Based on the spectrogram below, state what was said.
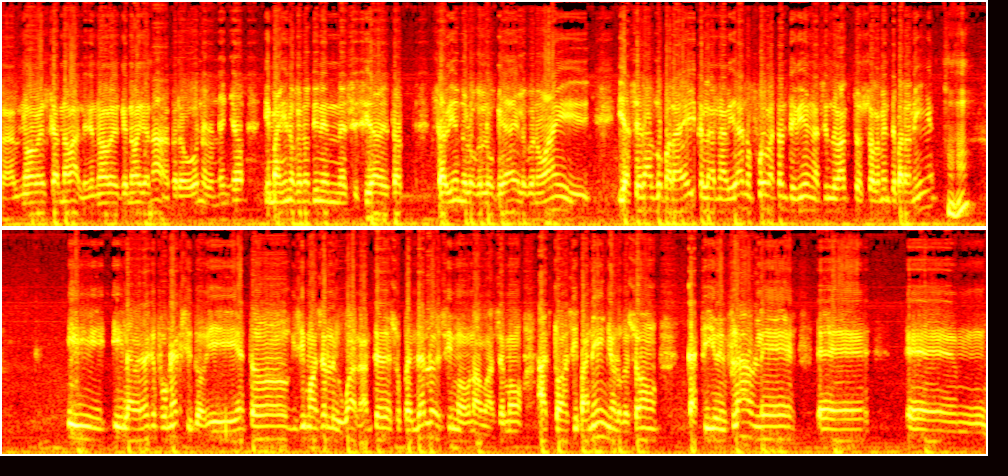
al, no haber carnaval, que no, haber, que no haya nada, pero bueno, los niños imagino que no tienen necesidad de estar sabiendo lo que, lo que hay, lo que no hay, y, hacer algo para ellos, que la Navidad nos fue bastante bien haciendo actos solamente para niños y, y, la verdad que fue un éxito. Y esto quisimos hacerlo igual. Antes de suspenderlo decimos no hacemos actos así para niños lo que son castillos inflables eh, eh,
